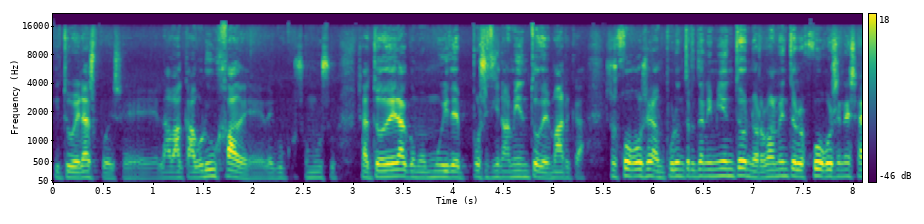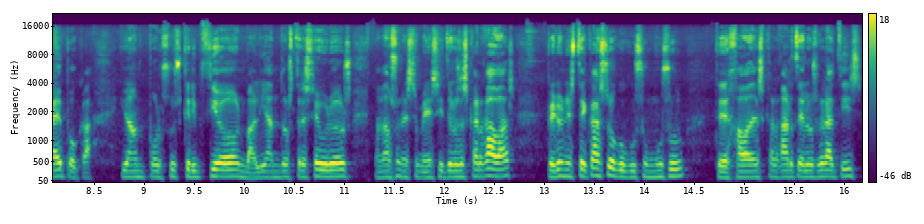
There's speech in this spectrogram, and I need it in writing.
y tú eras pues eh, la vaca bruja de, de. O sea, todo era como muy de posicionamiento de marca. Esos juegos eran puro entretenimiento. Normalmente los juegos en esa época iban por suscripción, valían 2-3 euros, mandabas un SMS y te los descargabas, pero en este caso Kukusumusu te dejaba descargarte los gratis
